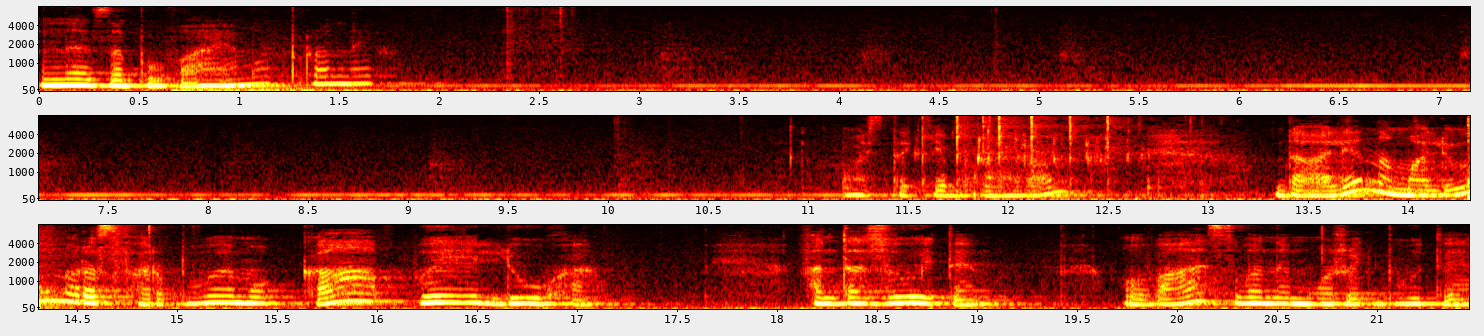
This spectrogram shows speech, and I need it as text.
Не забуваємо про них. Ось такі брова. Далі намалюємо, розфарбуємо капелюха. Фантазуйте, у вас вони можуть бути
